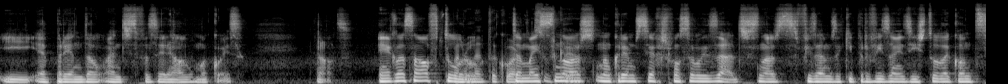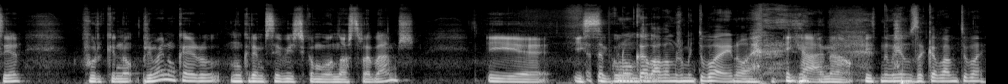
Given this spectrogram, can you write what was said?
e aprendam antes de fazerem alguma coisa. Pronto. Em relação ao futuro, também se nós não queremos ser responsabilizados, se nós fizermos aqui previsões e isto tudo acontecer, porque não, primeiro não, quero, não queremos ser vistos como nós tradamos e, eh, e Até segundo, porque não acabávamos muito bem, não é? Yeah, não. não íamos acabar muito bem.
